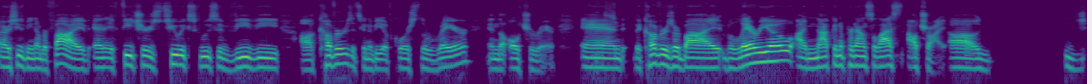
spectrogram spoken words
or excuse me number five, and it features two exclusive VeVe uh, covers. It's going to be of course the rare and the ultra rare, and the covers are by Valerio. I'm not going to pronounce the last. I'll try. Uh, G-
